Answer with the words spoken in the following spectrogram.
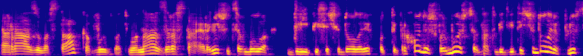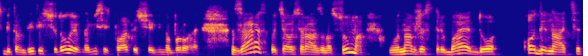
разова ставка виплат вона зростає. Раніше це було 2000 доларів. От ти приходиш, вербуєшся, на тобі 2000 доларів, плюс тобі там 2000 доларів на місяць платить ще Міноборони. Зараз оця ось разова сума вона вже стрибає до 11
